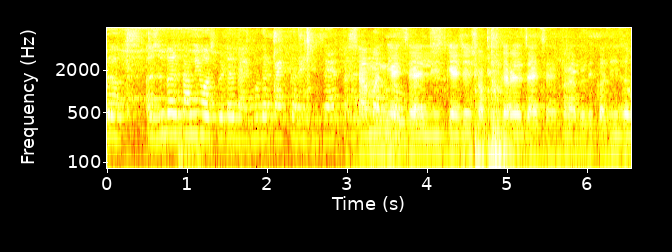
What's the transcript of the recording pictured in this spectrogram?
द- अजूनपर्यंत आम्ही हॉस्पिटल बॅग वगैरे पॅक करायचीच आहे. पण सामान आता घ्यायचं आहे. लिस्ट घ्यायचं आहे शॉपिंग करायला जायचं आहे. पण आता ते कधी जाऊ?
